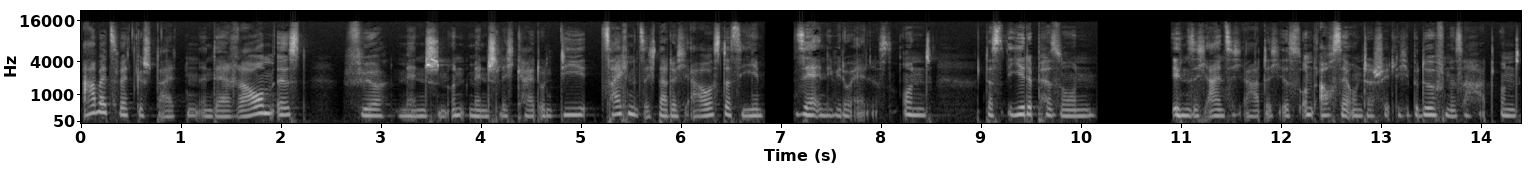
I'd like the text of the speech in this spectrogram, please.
Arbeitswelt gestalten, in der Raum ist für Menschen und Menschlichkeit. Und die zeichnet sich dadurch aus, dass sie sehr individuell ist und dass jede Person in sich einzigartig ist und auch sehr unterschiedliche Bedürfnisse hat. Und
